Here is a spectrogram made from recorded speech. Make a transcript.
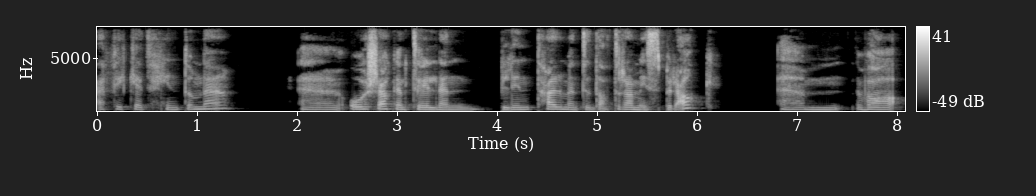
jeg fikk et hint om det. Eh, årsaken til den blindtarmen til dattera mi sprakk eh, var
